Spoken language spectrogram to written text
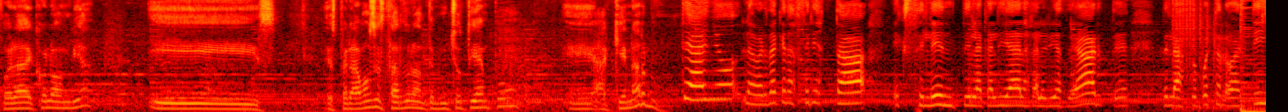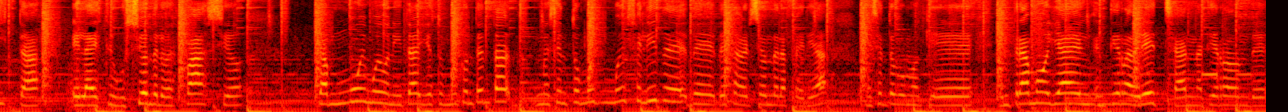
fuera de Colombia y esperamos estar durante mucho tiempo eh, aquí en Arbo. Este año la verdad que la feria está excelente, la calidad de las galerías de arte, de las propuestas de los artistas, en la distribución de los espacios está muy muy bonita, yo estoy muy contenta, me siento muy, muy feliz de, esta versión de la feria, me siento como que entramos ya en, tierra derecha, en una tierra donde,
